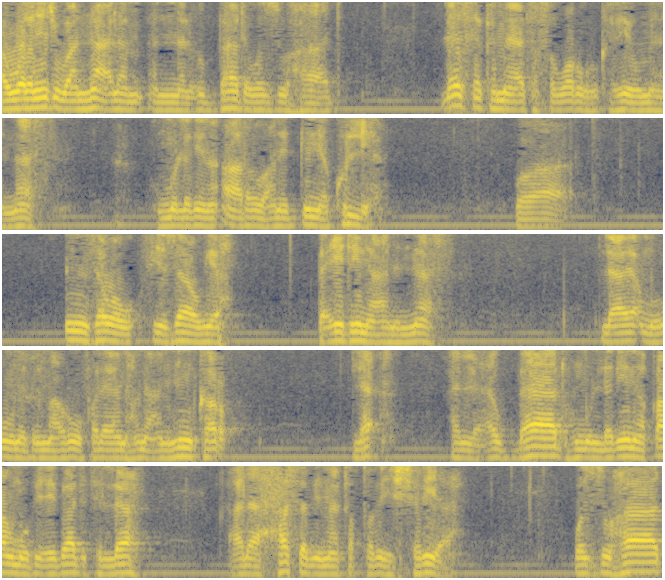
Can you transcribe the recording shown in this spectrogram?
أولا يجب أن نعلم أن العباد والزهاد ليس كما يتصوره كثير من الناس. هم الذين أعرضوا عن الدنيا كلها وانزووا في زاوية بعيدين عن الناس لا يأمرون بالمعروف ولا ينهون عن المنكر. لا العباد هم الذين قاموا بعبادة الله على حسب ما تقتضيه الشريعة. والزهاد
